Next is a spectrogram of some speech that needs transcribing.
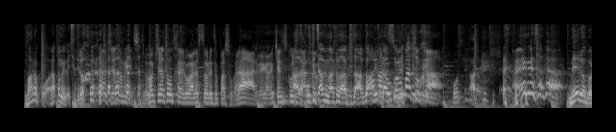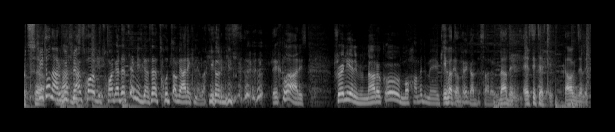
მაროკოა რატომ ივეცით ვიცი რატომ მიეცეთ რომ ვაფშე რატო უთხარი რომ არასწორი თუ პასუხა რა არის ვეგა ჩემს გულის არა ხუთი წამი მართლა აქვს და არ არ იყო არა უპასუხა ხო, არა. აი ეგრე სადა მე როგორც თვითონ არ გვითხრეს განსხვავებით სხვა გადაცემისგან, სადაც 5 წამი არ ექნება გიორგის. ეხლა არის. ჩვენიერი მაროკო მოჰამედ მე-6 კი ბატონო. გადასარევი. დადე ერთით ერთი გავაგზელეთ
